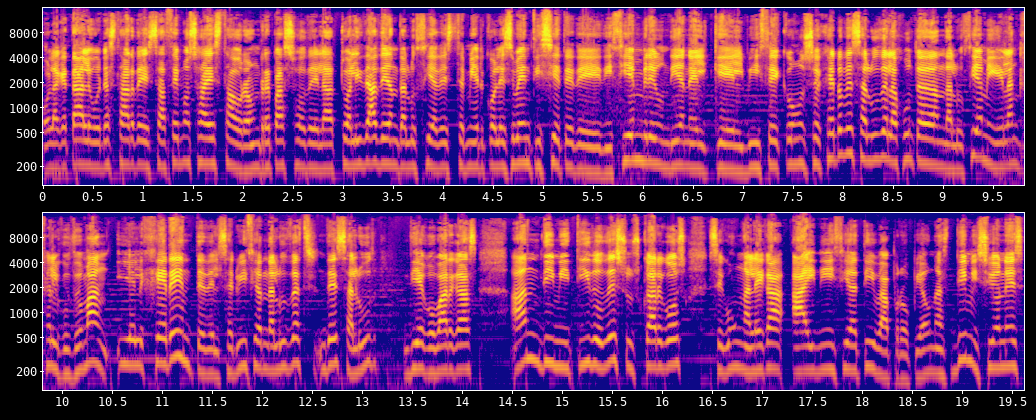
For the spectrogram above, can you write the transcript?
Hola, ¿qué tal? Buenas tardes. Hacemos a esta hora un repaso de la actualidad de Andalucía de este miércoles 27 de diciembre, un día en el que el viceconsejero de Salud de la Junta de Andalucía, Miguel Ángel Guzmán, y el gerente del Servicio Andaluz de Salud, Diego Vargas, han dimitido de sus cargos, según alega a iniciativa propia. Unas dimisiones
